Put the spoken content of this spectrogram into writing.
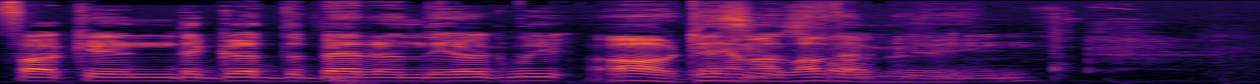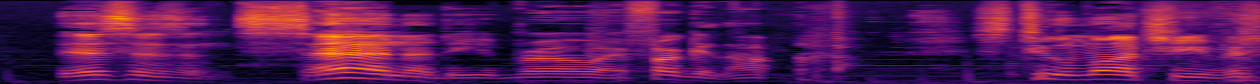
fucking the good, the bad, and the ugly. Oh damn! I is love that movie. This is insanity, bro. I fucking it's too much even.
